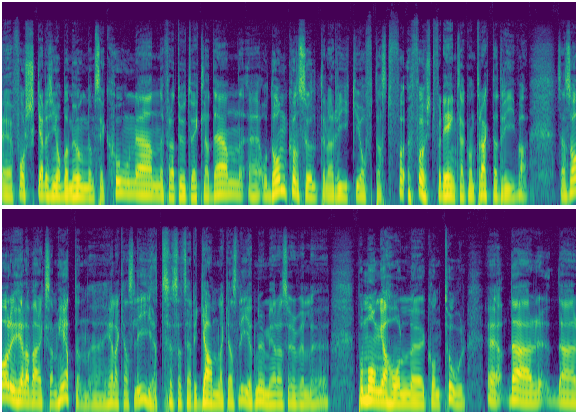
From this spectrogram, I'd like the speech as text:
eh, forskare som jobbar med ungdomssektionen för att utveckla den. Eh, och de konsulterna ryker ju oftast först, för det är enkla kontrakt att driva. Sen så har du ju hela verksamheten, eh, hela kansliet, så att säga det gamla kansliet. Numera så är det väl eh, på många håll eh, kontor, eh, där, där,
